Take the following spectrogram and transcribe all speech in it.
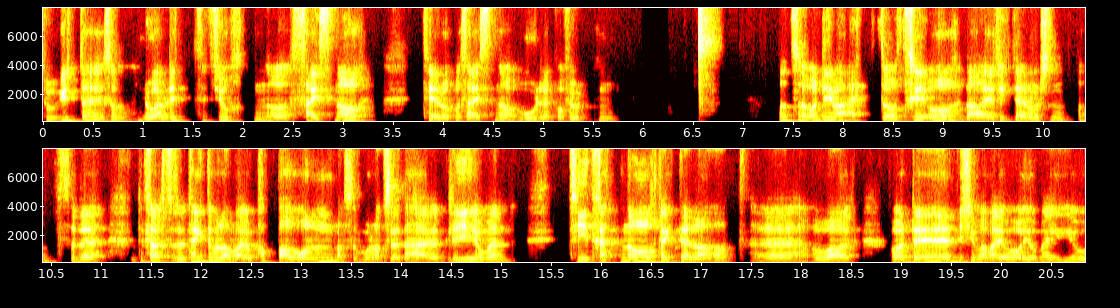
to, gutter som nå er blitt 14 og 16 år. Theodor på 16 og Ole på 14. Altså, og de var ett og tre år da jeg fikk diagnosen. Så det, det, første jeg tenkte på da, var jo papparollen. Altså, hvordan skal dette her bli om en 10-13 år, tenkte jeg da. Eh, og, var, og, det bekymra meg jo og gjorde meg jo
